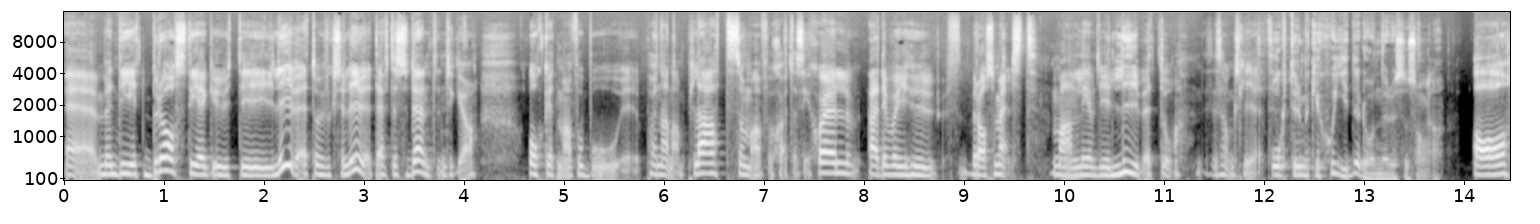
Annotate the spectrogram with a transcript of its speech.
Eh, Men det är ett bra steg ut i livet och i vuxenlivet efter studenten tycker jag. Och att man får bo eh, på en annan plats och man får sköta sig själv. Ja, Det var ju hur bra som helst. Man levde ju livet då, säsongslivet. Åkte du mycket skidor då när du säsongade? Ja,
